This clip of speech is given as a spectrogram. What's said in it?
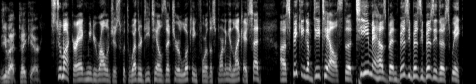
You bet. Take care. Stu Macher, ag meteorologist, with the weather details that you're looking for this morning. And like I said, uh, speaking of details, the team has been busy, busy, busy this week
